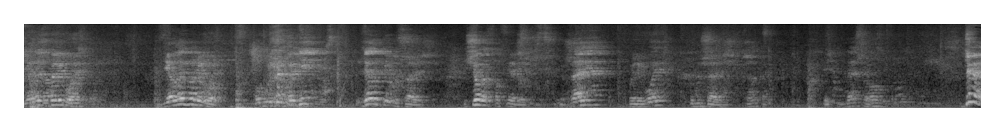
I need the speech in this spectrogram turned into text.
Делаешь болевой. Сделай болевой. Он будет уходить, сделайте удушающий. Еще раз последует. Удержание, болевой, удушающий. Жанка. И Дальше. Дима!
